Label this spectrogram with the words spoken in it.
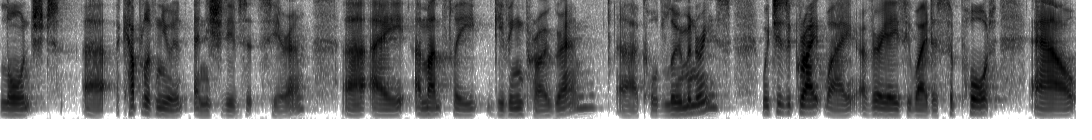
launched uh, a couple of new initiatives at CERA, uh, a, a, monthly giving program uh, called Luminaries, which is a great way, a very easy way to support our,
